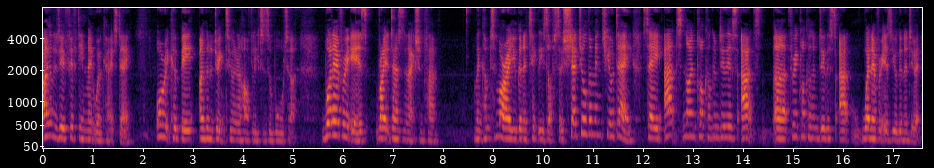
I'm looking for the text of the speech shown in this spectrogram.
I'm going to do a 15 minute workout today. Or it could be I'm going to drink two and a half litres of water. Whatever it is, write it down as an action plan and then come tomorrow, you're going to tick these off. So schedule them into your day. Say at nine o'clock, I'm going to do this. At uh, three o'clock, I'm going to do this. At whenever it is you're going to do it.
